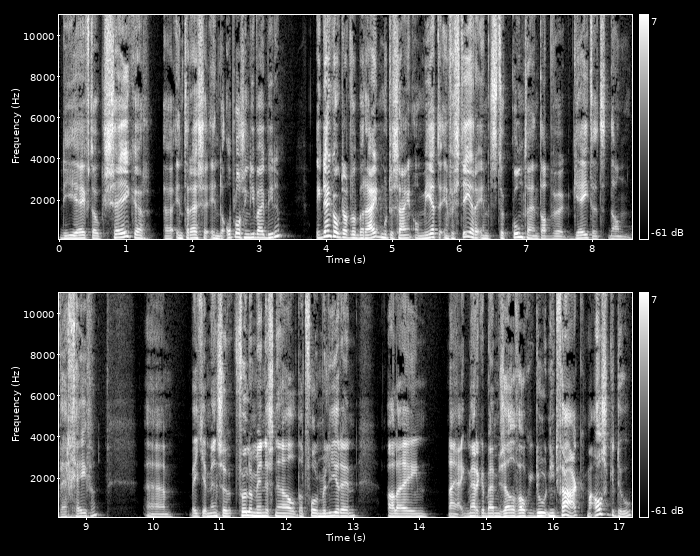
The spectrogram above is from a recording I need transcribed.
die heeft ook zeker uh, interesse in de oplossing die wij bieden. Ik denk ook dat we bereid moeten zijn om meer te investeren in het stuk content dat we gated dan weggeven. Uh, weet je, mensen vullen minder snel dat formulier in. Alleen, nou ja, ik merk het bij mezelf ook, ik doe het niet vaak, maar als ik het doe,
